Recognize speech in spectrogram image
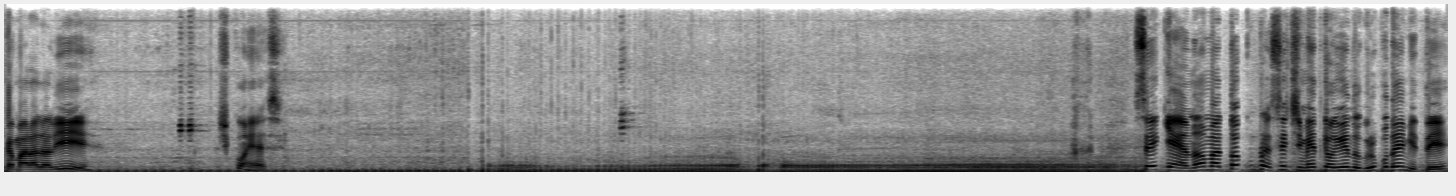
Camarada ali, acho que conhece. sei quem é não, mas tô com pressentimento que alguém do grupo da MT.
